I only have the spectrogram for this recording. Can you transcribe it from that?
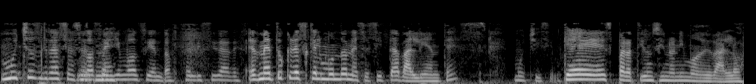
Muchas gracias, Nos seguimos viendo. Felicidades. Edme, ¿tú crees que el mundo necesita valientes? Muchísimo. ¿Qué es para ti un sinónimo de valor?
